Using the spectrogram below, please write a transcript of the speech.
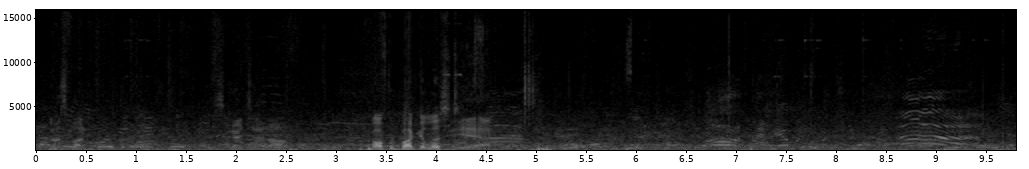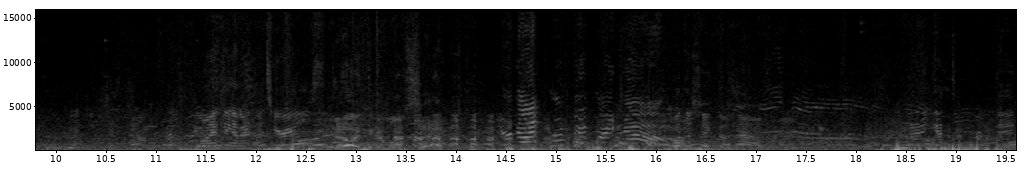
That was fun. Scratch that off. Off the bucket list. Yeah. You want anything other materials? No, I think I'm all set. You're not perfect right now. We'll just shake those out. Trying to get to work then.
